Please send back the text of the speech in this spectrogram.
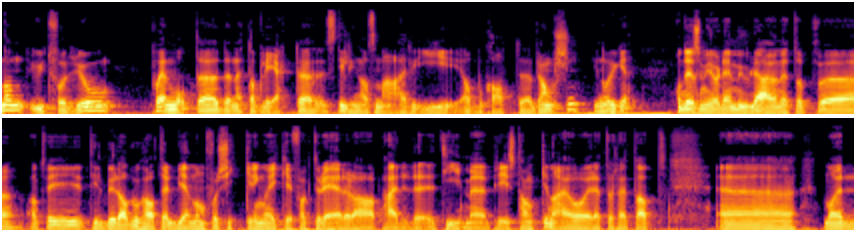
man utfordrer jo på en måte den etablerte stillinga som er i advokatbransjen i Norge. Og Det som gjør det mulig, er jo nettopp eh, at vi tilbyr advokathjelp gjennom forsikring og ikke fakturerer da per timepris. Tanken er jo rett og slett at eh, når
